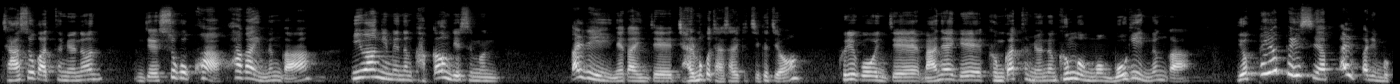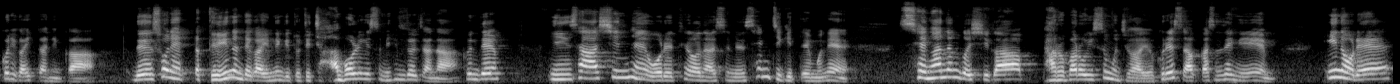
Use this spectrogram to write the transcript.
자수 같으면은 이제 수국화, 화가 있는가? 이왕이면은 가까운 데 있으면 빨리 내가 이제 잘 먹고 잘 살겠지, 그죠? 그리고 이제 만약에 금 같으면은 금목목 목이 있는가? 옆에 옆에 있어야 빨리빨리 먹거리가 있다니까. 내 손에 딱돼 있는 데가 있는 게 도대체 저 멀리 있으면 힘들잖아. 근데 인사 신해 월에 태어났으면 생지기 때문에 생하는 것이가 바로바로 있으면 좋아요. 그래서 아까 선생님 이 노래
